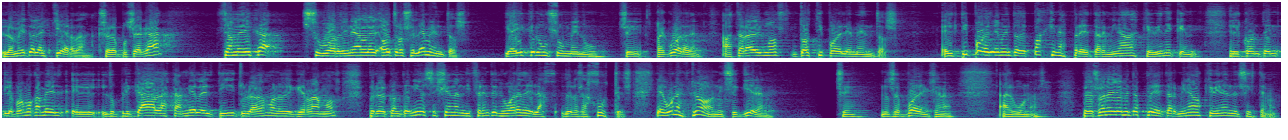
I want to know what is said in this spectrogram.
lo meto a la izquierda, yo lo puse acá, ya me deja subordinarle otros elementos. Y ahí creo un submenú. ¿sí? Recuerden, hasta ahora vimos dos tipos de elementos. El tipo de elemento de páginas predeterminadas que viene que el contenido, le podemos cambiar el, duplicarlas, cambiarle el título, hagamos lo que queramos, pero el contenido se llena en diferentes lugares de, de los ajustes. Y algunas no, ni siquiera. ¿sí? No se pueden llenar algunas. Pero son elementos predeterminados que vienen del sistema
